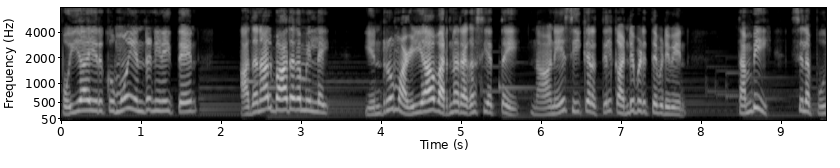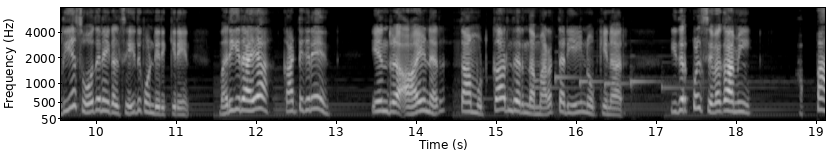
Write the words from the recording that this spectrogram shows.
பொய்யாயிருக்குமோ என்று நினைத்தேன். அதனால் பாதகமில்லை. என்றும் அழியா வர்ண ரகசியத்தை நானே சீக்கிரத்தில் கண்டுபிடித்து விடுவேன். தம்பி சில புதிய சோதனைகள் செய்து கொண்டிருக்கிறேன். வருகிறாயா? காட்டுகிறேன். என்று ஆயனர் தாம் உட்கார்ந்திருந்த மரத்தடியை நோக்கினார். இதற்குள் சிவகாமி அப்பா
